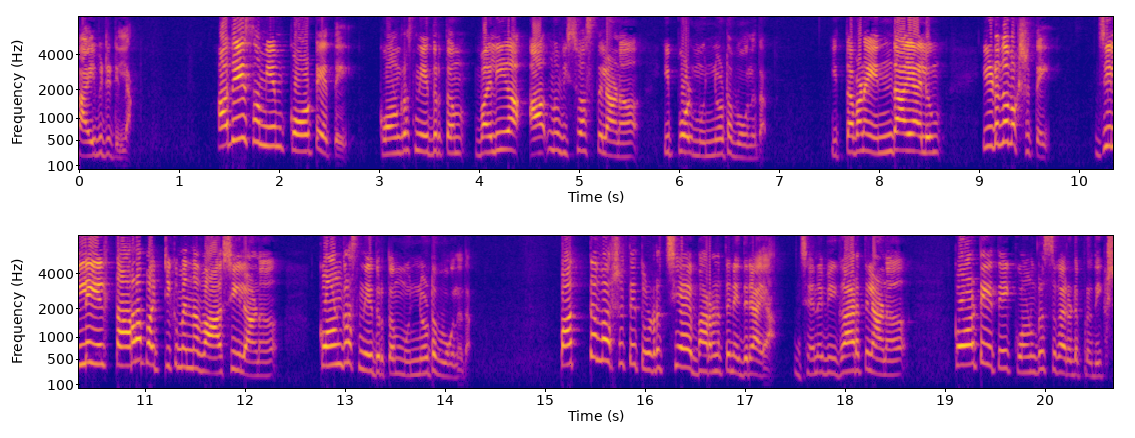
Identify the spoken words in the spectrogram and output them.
കൈവിട്ടിട്ടില്ല. അതേസമയം കോട്ടയത്തെ കോൺഗ്രസ് നേതൃത്വം വലിയ ആത്മവിശ്വാസത്തിലാണ് ഇപ്പോൾ മുന്നോട്ട് പോകുന്നത്. ഇത്തവണ എന്തായാലും ഇടതുപക്ഷത്തെ ജില്ലയിൽ തറ പറ്റിക്കുമെന്ന വാശിയിലാണ് കോൺഗ്രസ് നേതൃത്വം മുന്നോട്ട് പോകുന്നത്. പത്ത് വർഷത്തെ തുടർച്ചയായ ഭരണത്തിനെതിരായ ജനവികാരത്തിലാണ് കോട്ടയത്തെ കോൺഗ്രസുകാരുടെ പ്രതീക്ഷ.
